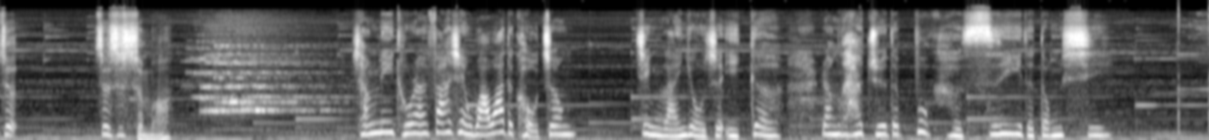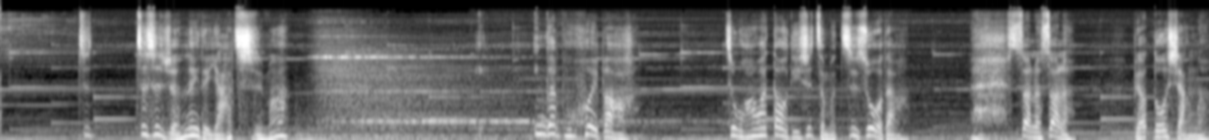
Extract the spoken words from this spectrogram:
这这是什么？强尼突然发现娃娃的口中竟然有着一个让他觉得不可思议的东西。这这是人类的牙齿吗？应应该不会吧？这娃娃到底是怎么制作的啊？哎，算了算了，不要多想了，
